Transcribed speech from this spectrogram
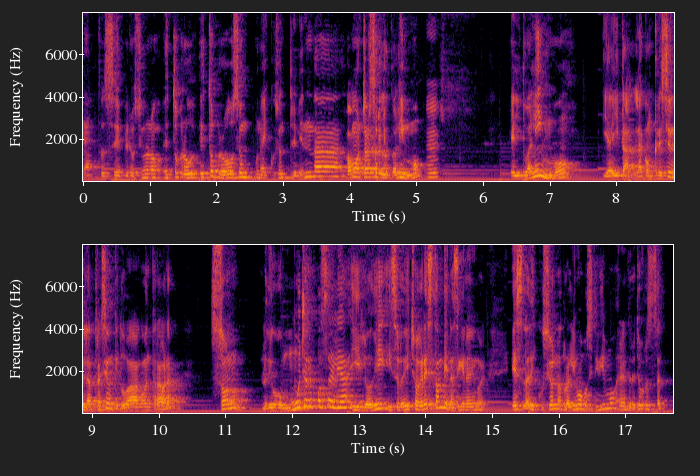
Entonces, pero si uno no, esto, esto produce una discusión tremenda. Vamos a entrar sobre el dualismo. Mm. El dualismo, y ahí está, la concreción y la abstracción que tú vas a comentar ahora, son lo digo con mucha responsabilidad y, lo di, y se lo he dicho a Gress también, así que no hay ningún... Es la discusión naturalismo-positivismo en el derecho procesal.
